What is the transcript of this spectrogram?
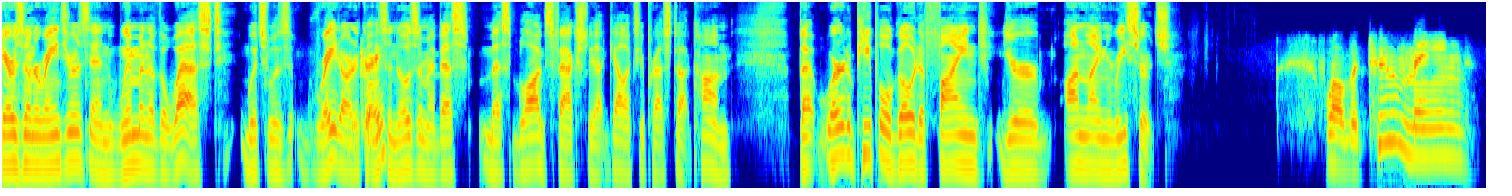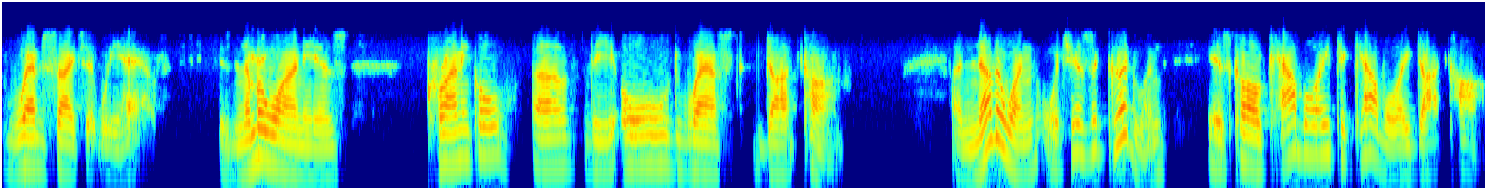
Arizona Rangers and Women of the West, which was great articles, okay. and those are my best best blogs factually at galaxypress.com. But where do people go to find your online research? Well, the two main websites that we have is number one is Chronicle of the Old West.com. Another one, which is a good one, is called cowboytocowboy.com.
